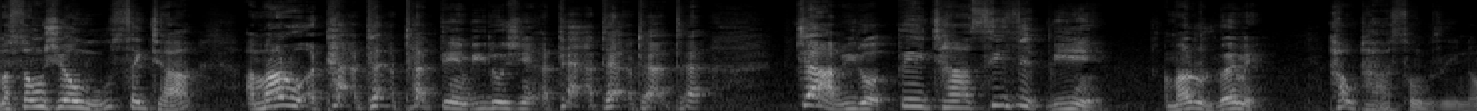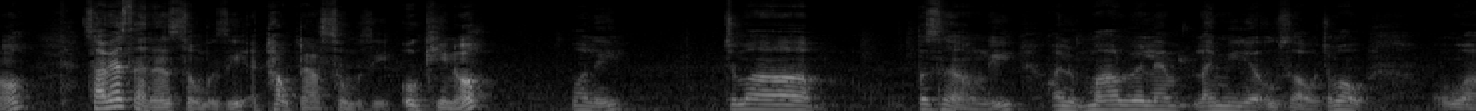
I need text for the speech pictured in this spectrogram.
မဆုံးရှုံးဘူးစိတ်ချအမားတို့အထက်အထက်အထက်တင်ပြီးလို့ရှိရင်အထက်အထက်အထက်အထက်ကြပြီးတော့သေချာစစ်စစ်ပြီးရင်အမားတို့လွှဲမယ် ထောက်ထားဆုံးပါစေနော်စာရွက်စာတမ်းဆုံးပါစေအထောက်ထားဆုံးပါစေโอเคနော်ဟောလေကျမပတ်စံအောင်လေအဲ့လိုမှားလွဲလဲလိုက်မိတဲ့ဥစ္စာကိုကျမဟိုဟာ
